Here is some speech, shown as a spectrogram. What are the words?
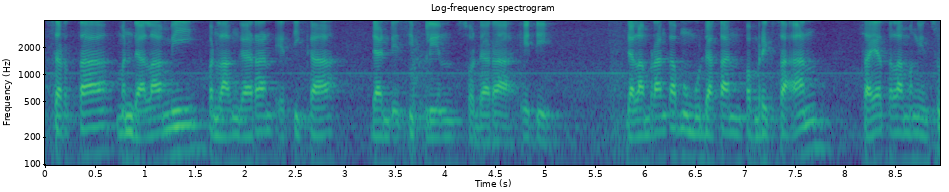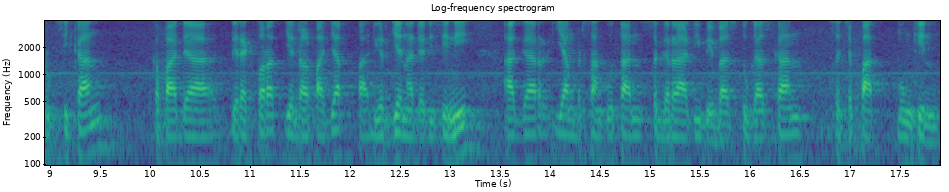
serta mendalami pelanggaran etika dan disiplin saudara ED. Dalam rangka memudahkan pemeriksaan, saya telah menginstruksikan kepada Direktorat Jenderal Pajak Pak Dirjen ada di sini agar yang bersangkutan segera dibebas tugaskan secepat mungkin.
